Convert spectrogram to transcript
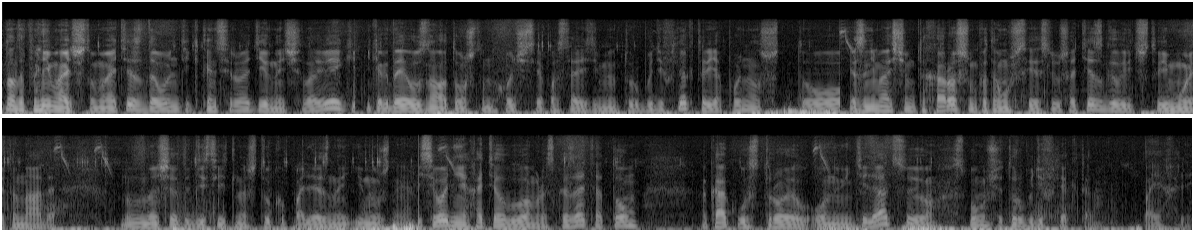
Надо понимать, что мой отец довольно-таки консервативный человек, и когда я узнал о том, что он хочет себе поставить именно турбодефлектор, я понял, что я занимаюсь чем-то хорошим, потому что если уж отец говорит, что ему это надо, ну, значит, это действительно штука полезная и нужная. И сегодня я хотел бы вам рассказать о том, как устроил он вентиляцию с помощью турбодефлектора. Поехали!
